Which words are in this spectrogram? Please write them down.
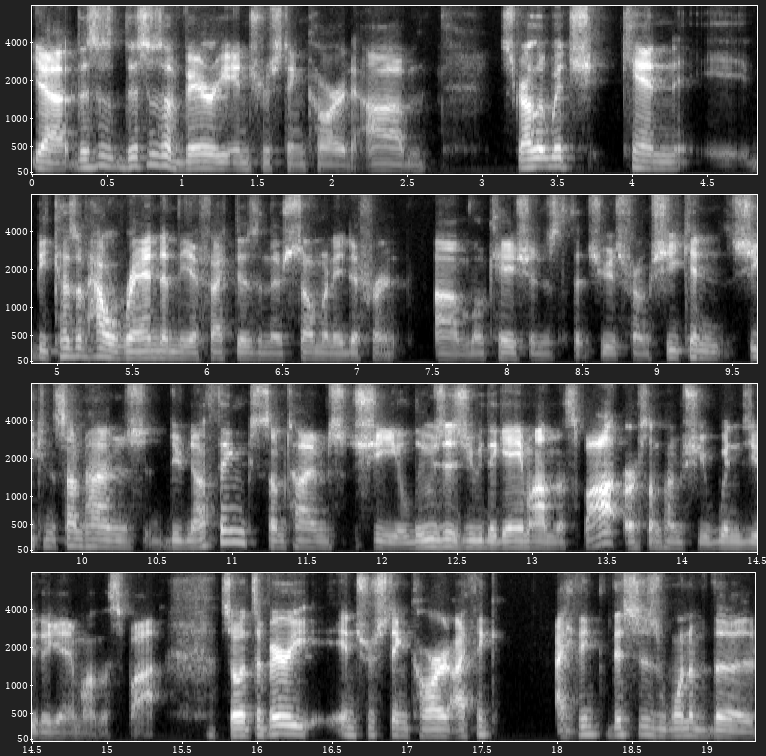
Yeah, this is this is a very interesting card. Um, Scarlet Witch can, because of how random the effect is, and there's so many different um, locations to choose from. She can she can sometimes do nothing. Sometimes she loses you the game on the spot, or sometimes she wins you the game on the spot. So it's a very interesting card. I think I think this is one of the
